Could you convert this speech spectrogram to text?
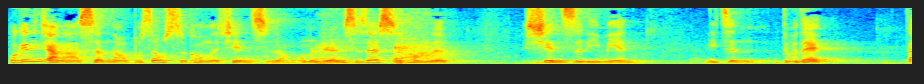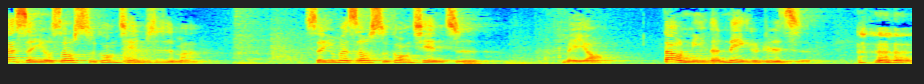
我跟你讲啊，神哦不受时空的限制啊，我们人是在时空的限制里面，你只对不对？但神有受时空限制吗？神有没有受时空限制？没有。到你的那个日子，呵 呵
